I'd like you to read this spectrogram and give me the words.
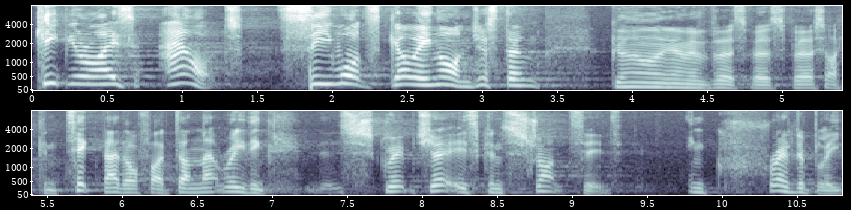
keep your eyes out, see what's going on. Just don't go oh, verse, verse, verse. I can tick that off. I've done that reading. Scripture is constructed incredibly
